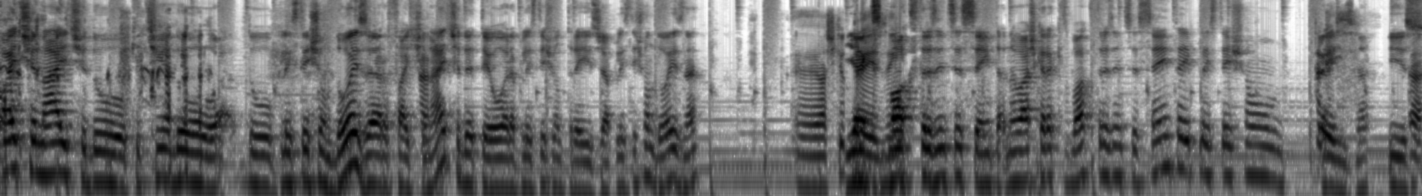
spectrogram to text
Fight Night do que tinha do, do PlayStation 2, era o Fight É. Night, DT, ou era PlayStation 3 já, PlayStation 2, né? É, acho que o E 3, Xbox 360. Não, eu acho que era Xbox 360 e PlayStation 3, né? Isso. É.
